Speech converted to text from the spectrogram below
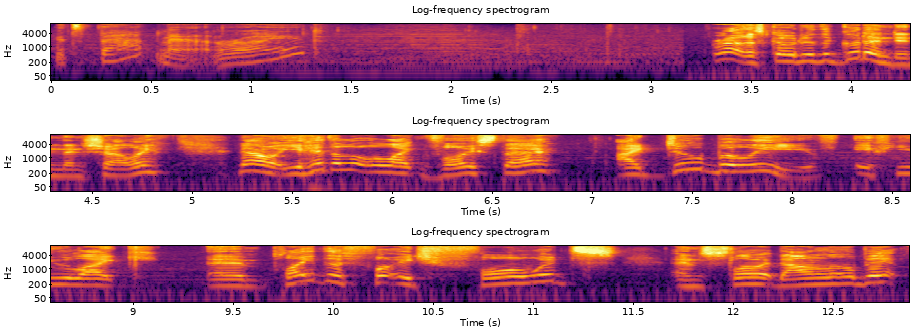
It's Batman, right? Right, let's go do the good ending then, shall we? Now, you hear the little, like, voice there? I do believe if you, like, um, play the footage forwards and slow it down a little bit,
